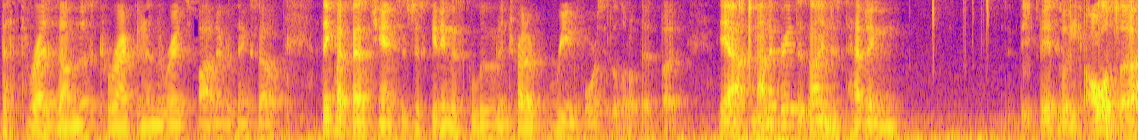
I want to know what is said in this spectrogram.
the threads on this correct and in the right spot and everything. So I think my best chance is just getting this glued and try to reinforce it a little bit. But yeah, not a great design, just having basically all of the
